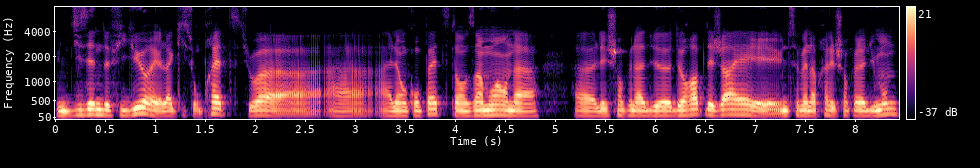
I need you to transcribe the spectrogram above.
une dizaine de figures et là qui sont prêtes, tu vois, à, aller en compète. Dans un mois, on a euh, les championnats d'Europe déjà et une semaine après les championnats du monde.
